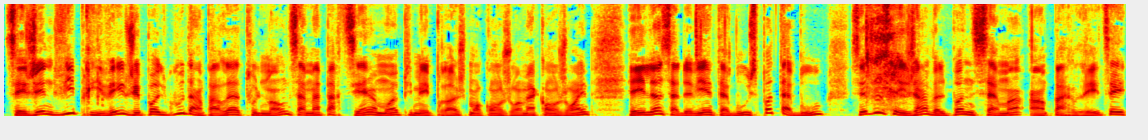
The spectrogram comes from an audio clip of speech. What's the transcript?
C'est j'ai une vie privée, j'ai pas le goût d'en parler à tout le monde, ça m'appartient à moi puis mes proches, mon conjoint, ma conjointe. Et là, ça devient tabou. C'est pas tabou, c'est juste que les gens veulent pas nécessairement en parler. Tu sais,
